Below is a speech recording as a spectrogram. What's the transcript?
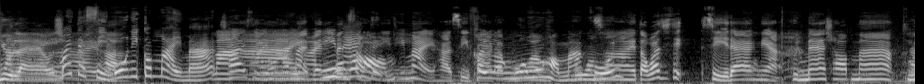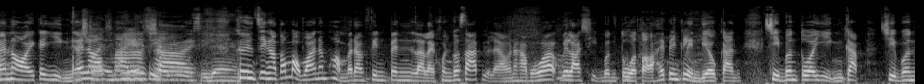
อยู่แล้วไม่แต่สีใช่ค่ะม่วงนี่ก็ใหม่มะ ใช่สีม่วงก็ใหม่เป็นนี่เป็นแม่สองหอมสีที่ใหม่ค่ะ สีเคฟ้ายลกัอบงม่วงม่วงหอมมากคุณ ใช่แต่ว่าสีสีแดงเนี่ยคุณแม่ชอบมากแม่น้อยกับหญิงเนี่ยแม่ชน้ออยบมากใช่สีใช่สีแดง คือจริงๆเราต้องบอกว่าน้ำหอมมาดามฟินเป็นหลายๆคนก็ทราบอยู่แล้วนะคะเพราะว่าเวลาฉีดบนตัวต่อให้เป็นกลิ่นเดียวกัน ฉีดบนตัวหญิงกับฉีดบน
